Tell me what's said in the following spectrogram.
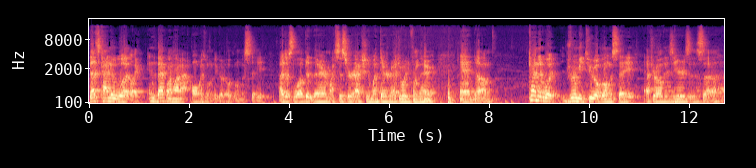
that's kind of what like in the back of my mind, I always wanted to go to Oklahoma State. I just loved it there. My sister actually went there, graduated from there, and um, kind of what drew me to Oklahoma State after all these years is uh,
